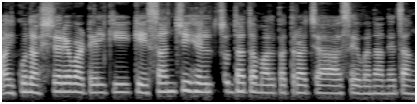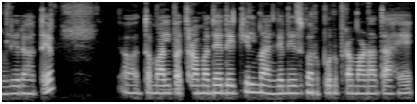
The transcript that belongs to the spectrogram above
ऐकून आश्चर्य वाटेल, की केसांची हेल्थसुद्धा तमालपत्राच्या सेवनाने चांगली राहते. तमालपत्रामध्ये देखील मॅंगनीज भरपूर प्रमाणात आहे.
